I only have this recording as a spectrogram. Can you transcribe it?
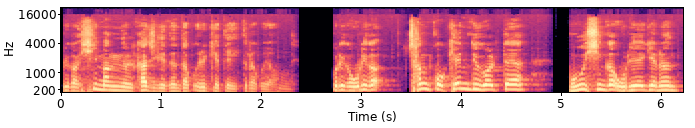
우리가 희망을 가지게 된다고 이렇게 되어 있더라고요. 음. 그러니까 우리가 참고 견디고 할때 무엇인가 우리에게는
